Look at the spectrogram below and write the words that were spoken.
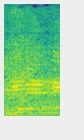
Yeah.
